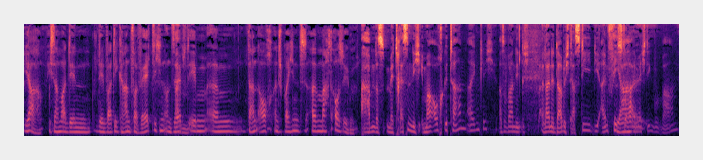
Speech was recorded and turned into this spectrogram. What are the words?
ja, ich sag mal, den, den Vatikan verweltlichen und selbst um, eben ähm, dann auch entsprechend äh, Macht ausüben. Haben das Mätressen nicht immer auch getan eigentlich? Also waren die nicht alleine dadurch, dass die die Einflüsterer ja, der Mächtigen waren?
